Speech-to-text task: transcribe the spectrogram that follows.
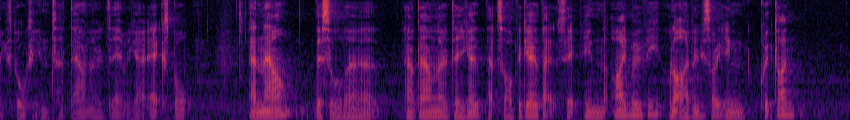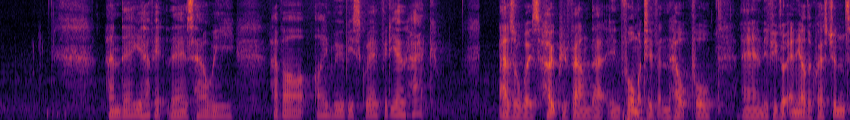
export it into download there we go export and now this will uh, now download there you go that's our video that's it in iMovie well not iMovie sorry in QuickTime. And there you have it there's how we have our iMovie Square video hack. As always hope you found that informative and helpful and if you've got any other questions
